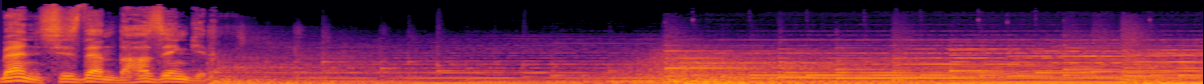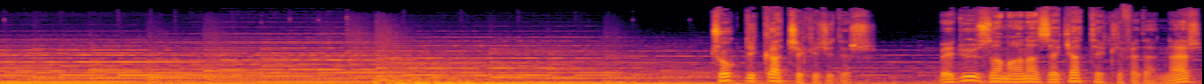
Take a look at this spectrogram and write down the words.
Ben sizden daha zenginim. Çok dikkat çekicidir. Bediüzzaman'a zekat teklif edenler,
